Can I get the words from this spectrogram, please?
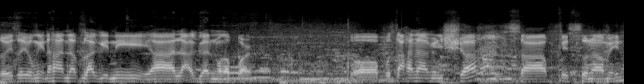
So ito yung hinahanap lagi ni ah, Laagan mga par. So puntahan namin siya sa pwesto namin.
